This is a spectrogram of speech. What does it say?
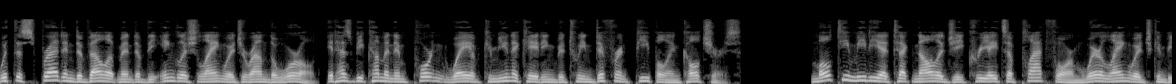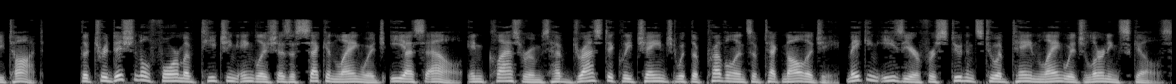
With the spread and development of the English language around the world, it has become an important way of communicating between different people and cultures. Multimedia technology creates a platform where language can be taught. The traditional form of teaching English as a second language in classrooms have drastically changed with the prevalence of technology, making easier for students to obtain language learning skills.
